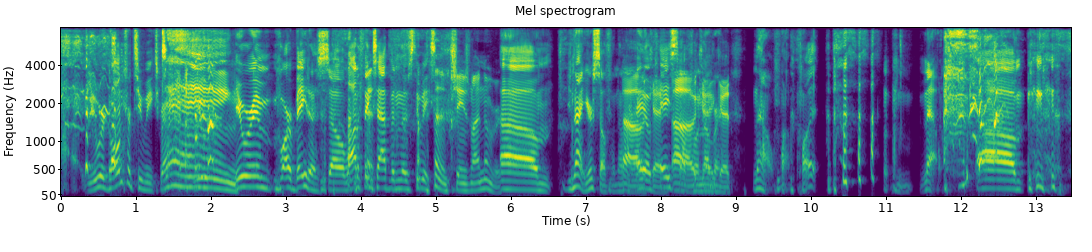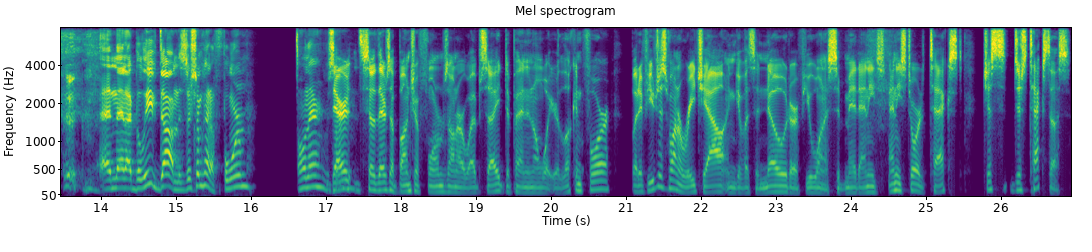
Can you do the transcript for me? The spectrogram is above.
uh, you were gone for two weeks, bro. You, Dang. you were in Barbados. So a lot of things happened in those two weeks. Change my number. Um, not your cell phone number. Oh, AOK cell Oh, phone okay, number. Good. No, what? no. Um, and then I believe Dom. Is there some kind of form on there? There, so there's a bunch of forms on our website, depending on what you're looking for. But if you just want to reach out and give us a note, or if you want to submit any any sort of text, just just text us.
